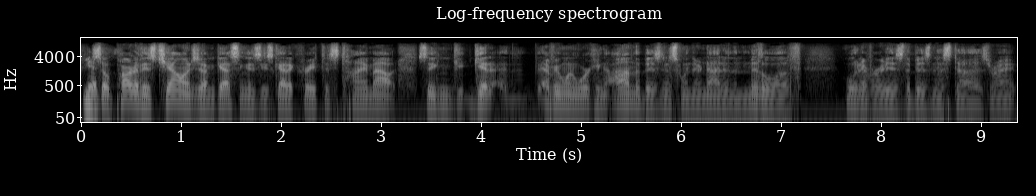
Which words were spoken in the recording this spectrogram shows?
yes. so part of his challenge, I'm guessing, is he's got to create this time out so he can get everyone working on the business when they're not in the middle of whatever it is the business does, right?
